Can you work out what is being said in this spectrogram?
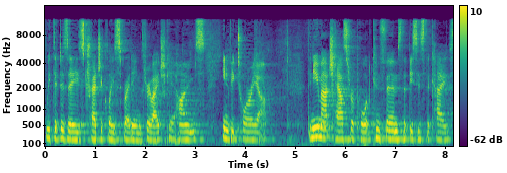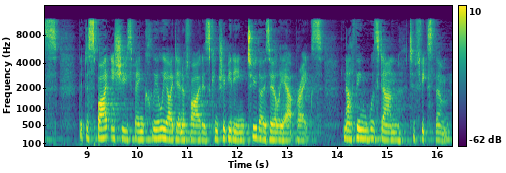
with the disease tragically spreading through aged care homes in Victoria. The Newmarch House report confirms that this is the case, that despite issues being clearly identified as contributing to those early outbreaks, nothing was done to fix them.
